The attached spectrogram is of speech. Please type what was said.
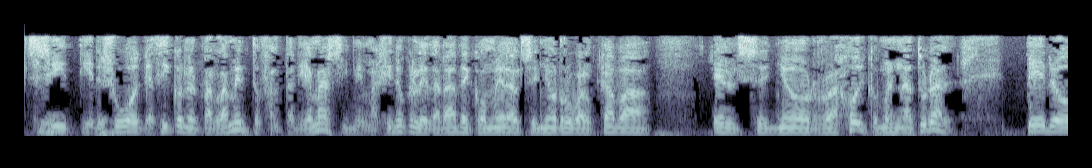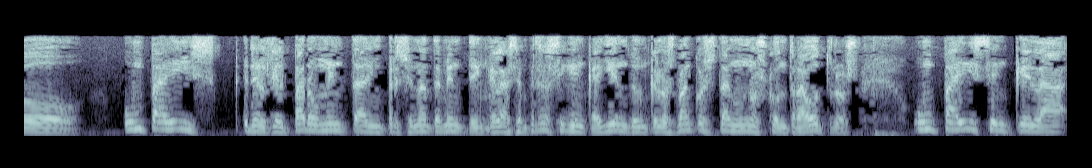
Sí, tiene su huequecito en el Parlamento, faltaría más, y me imagino que le dará de comer al señor Rubalcaba el señor Rajoy, como es natural. Pero un país en el que el paro aumenta impresionantemente, en que las empresas siguen cayendo, en que los bancos están unos contra otros, un país en que la,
